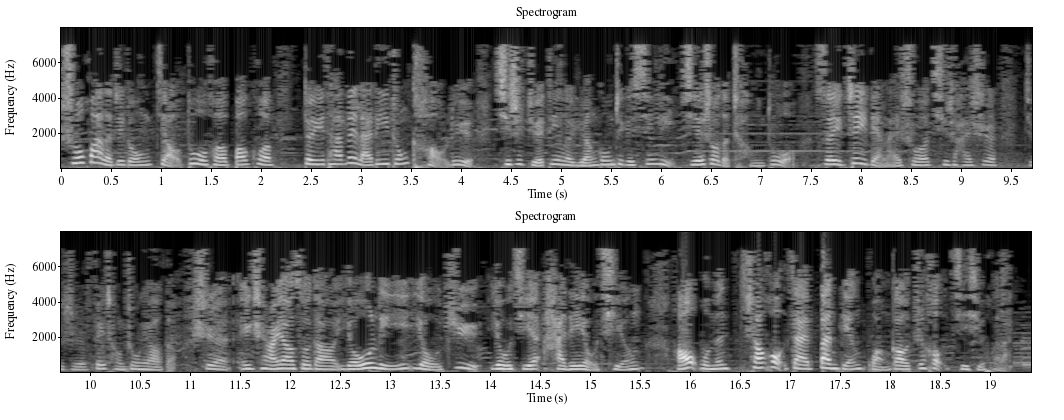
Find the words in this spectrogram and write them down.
说话的这种角度和包括对于他未来的一种考虑，其实决定了员工这个心理接受的程度。所以这一点来说，其实还是就是。非常重要的是，HR 要做到有理有据有节，还得有情。好，我们稍后在半点广告之后继续回来。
